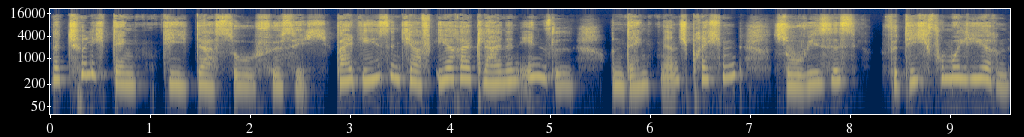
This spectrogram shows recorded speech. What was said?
natürlich denken die das so für sich, weil die sind ja auf ihrer kleinen Insel und denken entsprechend so, wie sie es für dich formulieren.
